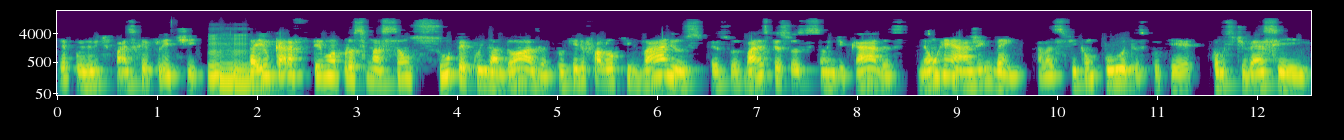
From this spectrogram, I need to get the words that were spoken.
depois ele te faz refletir. Uhum. Daí o cara teve uma aproximação super cuidadosa, porque ele falou que vários pessoas, várias pessoas que são indicadas não reagem bem. Elas ficam putas, porque como se tivesse.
